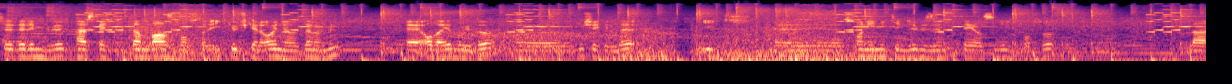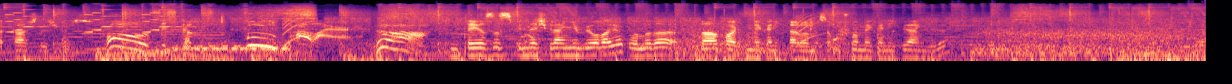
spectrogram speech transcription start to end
İşte dediğim gibi perspektiften bazı bossları 2-3 kere oynuyoruz dememin eee, olayı buydu. Eee, bu şekilde ilk eee Sonic'in ikinci bizim Tails'ın ilk boss'u ile karşılaşıyoruz. All systems, full power. Şimdi Tails'da Spin Dash falan gibi bir olay yok. Onda da daha farklı mekanikler var. Mesela uçma mekaniği falan gibi. Ee,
